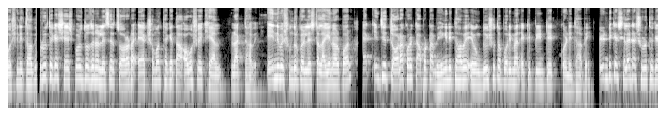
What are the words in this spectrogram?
বসিয়ে নিতে হবে। শুরু থেকে শেষ পর্যন্ত যেন লেসের চড়াটা এক সমান থাকে তা অবশ্যই খেয়াল রাখতে হবে। এই নিয়মে সুন্দর করে লেসটা লাগিয়ে নেওয়ার পর এক ইঞ্চি চড়া করে কাপড়টা ভেঙে নিতে হবে এবং দুই সুতো পরিমাণ একটি প্রিন্টেক করে নিতে হবে। প্রিন্টিকের সেলাইটা শুরু থেকে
